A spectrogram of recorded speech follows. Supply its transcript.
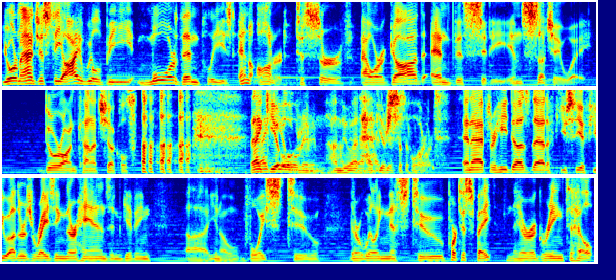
Your Majesty, I will be more than pleased and honored to serve our God and this city in such a way. Duron kind of chuckles. Thank you, Ogrim. I knew I'd have your support. And after he does that, if you see a few others raising their hands and giving, uh, you know, voice to their willingness to participate, they are agreeing to help.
